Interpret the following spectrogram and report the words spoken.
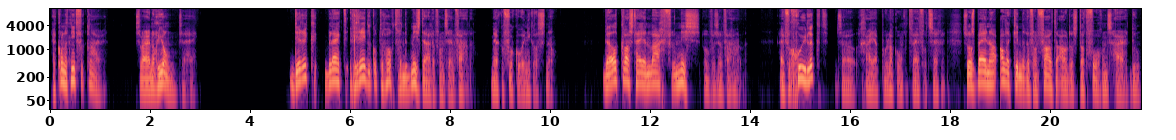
Hij kon het niet verklaren. Ze waren nog jong, zei hij. Dirk blijkt redelijk op de hoogte van de misdaden van zijn vader, merken Fokko en ik al snel. Wel kwast hij een laag vernis over zijn verhalen. Hij vergoeilijkt, zou Gaia Polak ongetwijfeld zeggen, zoals bijna alle kinderen van foute ouders dat volgens haar doen.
